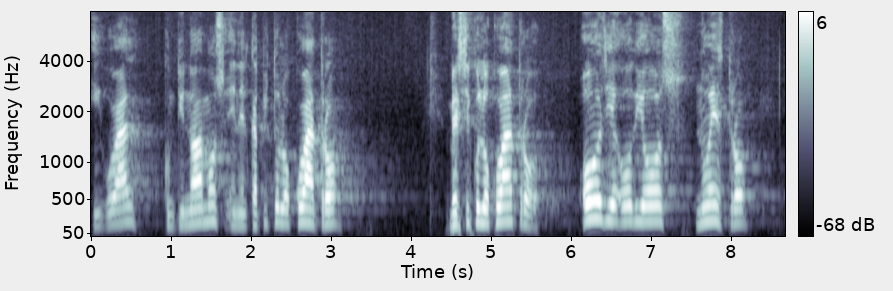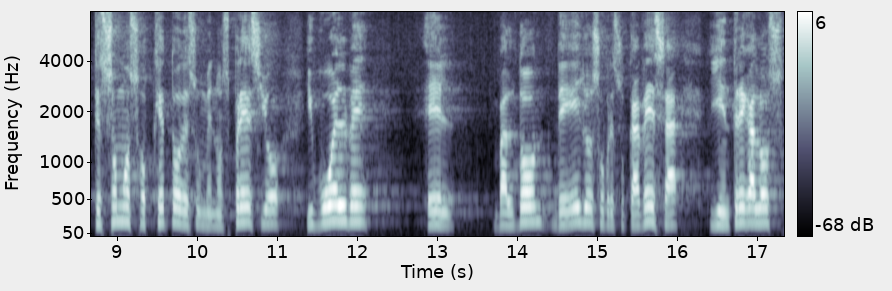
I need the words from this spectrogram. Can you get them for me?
Igual, continuamos en el capítulo 4, versículo 4. Oye, oh Dios nuestro, que somos objeto de su menosprecio, y vuelve el baldón de ellos sobre su cabeza y entrégalos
